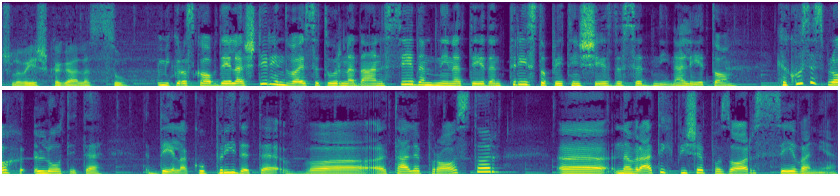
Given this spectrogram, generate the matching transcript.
človeškega lasu. Mikroskop dela 24 ur na dan, 7 dni na teden, 365 dni na leto. Kako se sploh lotite dela, ko pridete v tale prostor? Na vratih piše pozor, sevanje.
